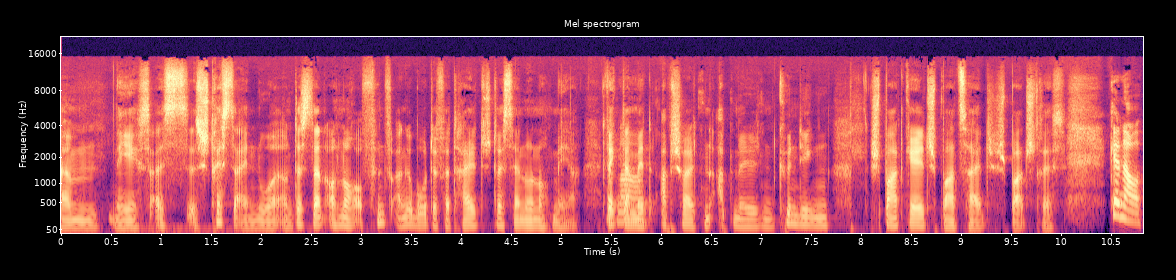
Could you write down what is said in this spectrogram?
ähm, nee, es, es, es stresst einen nur. Und das dann auch noch auf fünf Angebote verteilt, stresst einen nur noch mehr. Genau. Weg damit, abschalten, abmelden, kündigen, spart Geld, spart Zeit, spart Stress. Genau.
